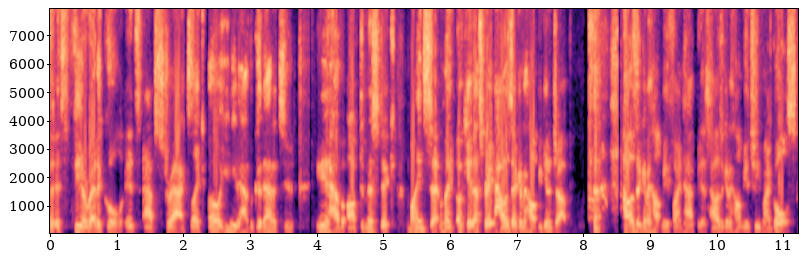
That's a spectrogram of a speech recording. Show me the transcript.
it's theoretical, it's abstract. Like, oh, you need to have a good attitude, you need to have an optimistic mindset. I'm like, okay, that's great. How is that going to help me get a job? how is it going to help me find happiness? How is it going to help me achieve my goals?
